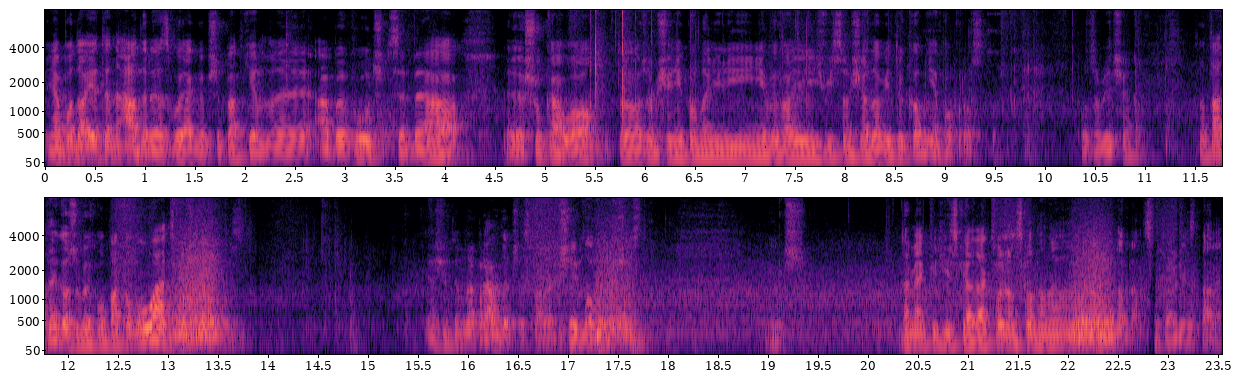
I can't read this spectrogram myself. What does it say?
Ja podaję ten adres, bo jakby przypadkiem e, ABW czy CBA e, szukało, to żeby się nie pomylili i nie wywalili drzwi sąsiadowi, tylko mnie po prostu. Rozumiecie? No dlatego, żeby chłopakom ułatwić po prostu. Ja się tym naprawdę przestałem przejmować wszystko. Już. Damian Kwieciński, a tak tworząc konto, no, no, no, no dobra, co tam jest dalej?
